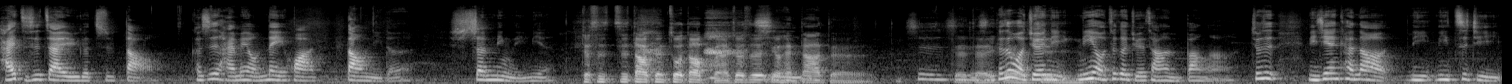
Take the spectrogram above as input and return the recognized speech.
还只是在于一个知道，可是还没有内化到你的生命里面。就是知道跟做到本来就是有很大的，是是是。可是我觉得你你有这个觉察很棒啊，就是你今天看到你你自己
